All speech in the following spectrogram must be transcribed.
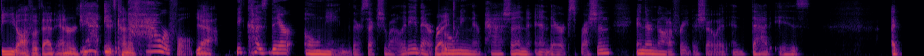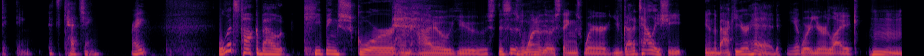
feed off of that energy. Yeah, it's it kind of powerful. yeah, because they're owning their sexuality, they're Right. owning their passion and their expression, and they're not afraid to show it. And that is addicting. It's catching, right? Well, let's talk about keeping score and IOUs. This is one of those things where you've got a tally sheet in the back of your head Yep. where you're like, hmm,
